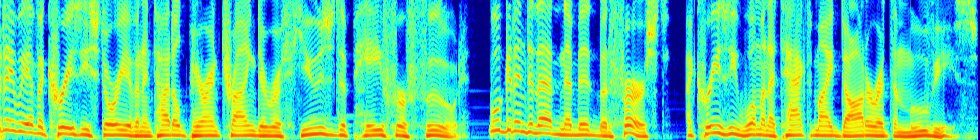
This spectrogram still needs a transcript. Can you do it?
Today we have a crazy story of an entitled parent trying to refuse to pay for food. We'll get into that in a bit, but first, a crazy woman attacked my daughter at the movies.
